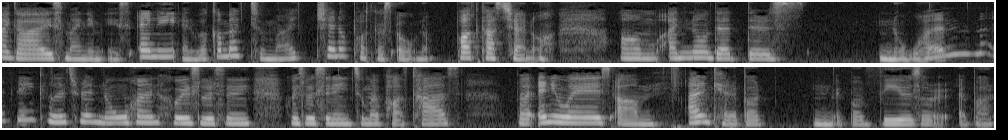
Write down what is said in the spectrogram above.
Hi guys, my name is Annie and welcome back to my channel podcast. Oh no, podcast channel. Um I know that there's no one, I think literally no one who is listening who is listening to my podcast. But anyways, um I don't care about mm, about views or about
